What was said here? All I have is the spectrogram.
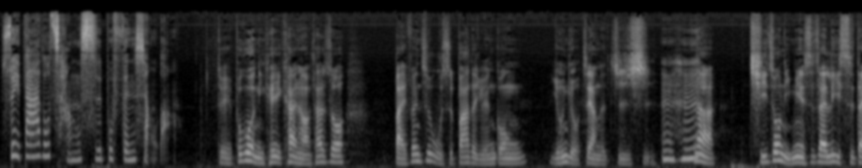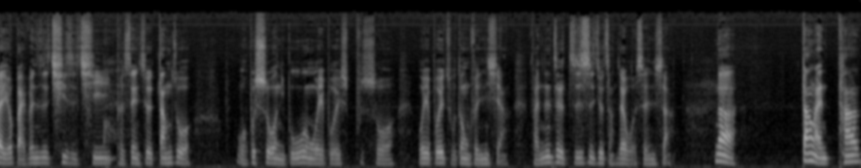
所以大家都藏私不分享了。对，不过你可以看哈、哦，他说百分之五十八的员工拥有这样的知识。嗯哼，那其中里面是在历世代有百分之七十七 percent 就当做我不说，你不问我也不会不说，我也不会主动分享，反正这个知识就长在我身上。那当然，他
